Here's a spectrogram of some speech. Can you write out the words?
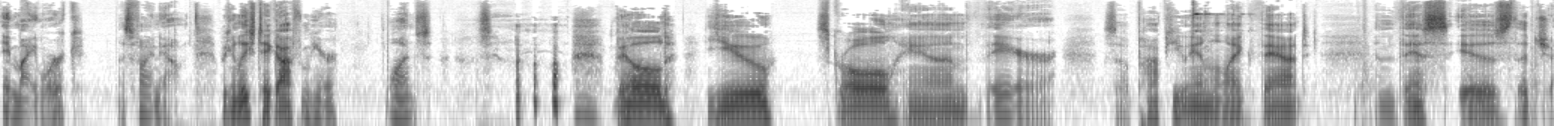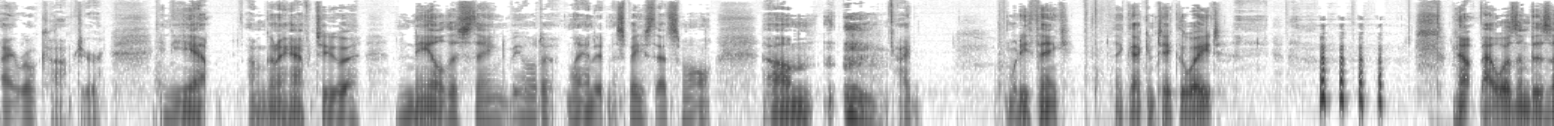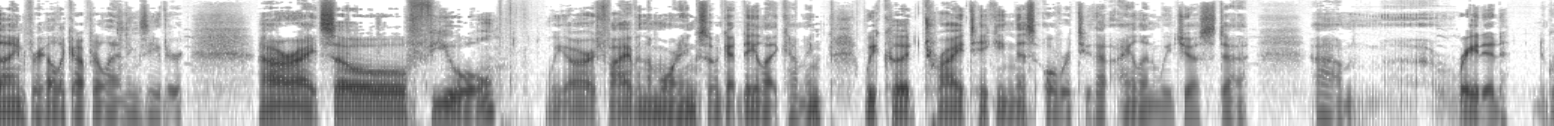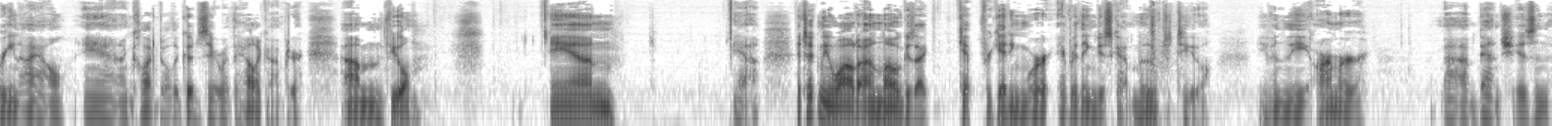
it might work. Let's find out. We can at least take off from here once. Build you scroll and there. So pop you in like that. And this is the gyrocopter. And yeah, I'm going to have to uh, nail this thing to be able to land it in a space that small. Um, I, what do you think? Think that can take the weight? no, that wasn't designed for helicopter landings either. All right, so fuel. We are at 5 in the morning, so we got daylight coming. We could try taking this over to that island we just uh, um, raided, Green Isle, and collect all the goods there with the helicopter. Um, fuel. And, yeah, it took me a while to unload because I kept forgetting where everything just got moved to. Even the armor uh, bench is in,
